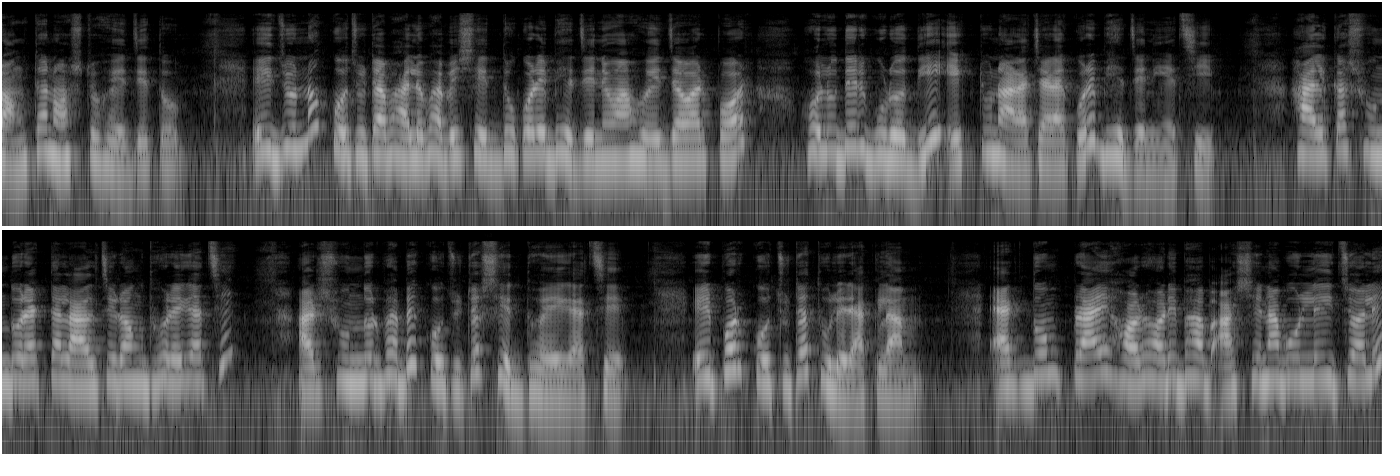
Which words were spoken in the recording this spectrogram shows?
রংটা নষ্ট হয়ে যেত। এই জন্য কচুটা ভালোভাবে সেদ্ধ করে ভেজে নেওয়া হয়ে যাওয়ার পর হলুদের গুঁড়ো দিয়ে একটু নাড়াচাড়া করে ভেজে নিয়েছি। হালকা সুন্দর একটা লালচে রং ধরে গেছে আর সুন্দরভাবে কচুটা সেদ্ধ হয়ে গেছে। এরপর কচুটা তুলে রাখলাম। একদম প্রায় হরহরে ভাব আসে না বললেই চলে,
